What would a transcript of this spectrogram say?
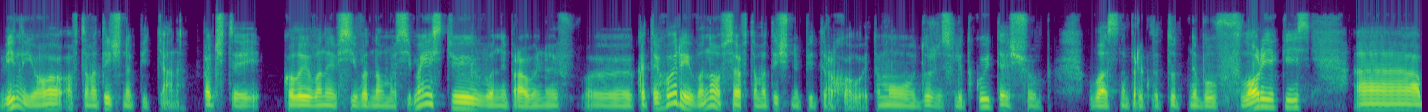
він його автоматично підтягне. Бачите, коли вони всі в одному сімействі, вони правильної е, категорії, воно все автоматично підраховує. Тому дуже слідкуйте, щоб у вас, наприклад, тут не був флор якийсь, е,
